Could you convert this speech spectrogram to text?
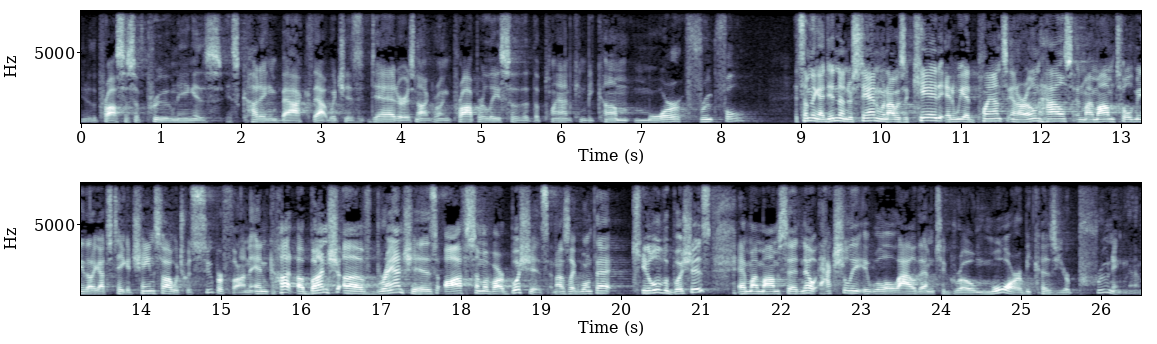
You know, the process of pruning is, is cutting back that which is dead or is not growing properly so that the plant can become more fruitful. It's something I didn't understand when I was a kid and we had plants in our own house, and my mom told me that I got to take a chainsaw, which was super fun, and cut a bunch of branches off some of our bushes. And I was like, won't that kill the bushes? And my mom said, no, actually, it will allow them to grow more because you're pruning them.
